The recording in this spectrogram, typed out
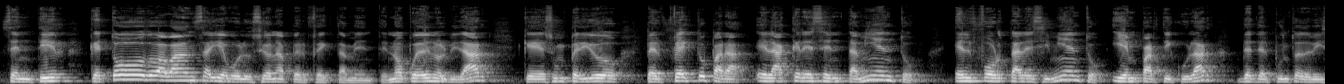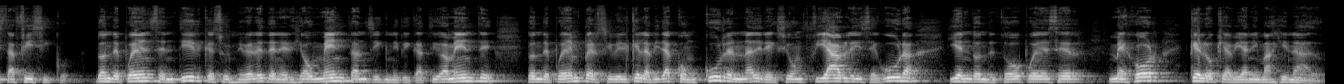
sentir que todo avanza y evoluciona perfectamente. No pueden olvidar que es un periodo perfecto para el acrecentamiento el fortalecimiento y en particular desde el punto de vista físico, donde pueden sentir que sus niveles de energía aumentan significativamente, donde pueden percibir que la vida concurre en una dirección fiable y segura y en donde todo puede ser mejor que lo que habían imaginado.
